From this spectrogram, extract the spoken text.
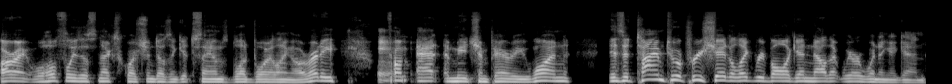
All right. Well, hopefully this next question doesn't get Sam's blood boiling already. Mm. From at Amit Champeri one, is it time to appreciate a Allegri ball again now that we're winning again?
